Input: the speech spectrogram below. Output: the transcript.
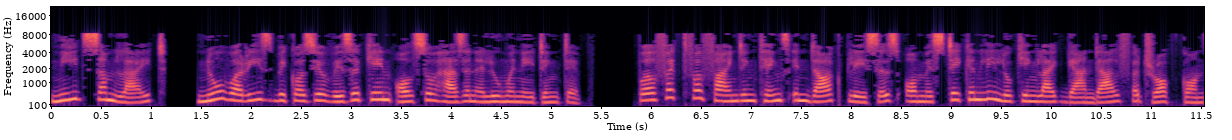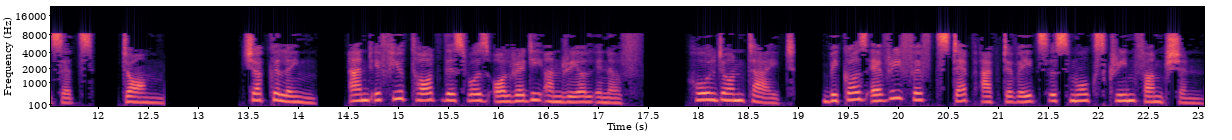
Need some light? No worries because your Whizzer Cane also has an illuminating tip. Perfect for finding things in dark places or mistakenly looking like Gandalf at rock concerts, Tom chuckling. And if you thought this was already unreal enough, hold on tight. Because every fifth step activates a smokescreen function.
